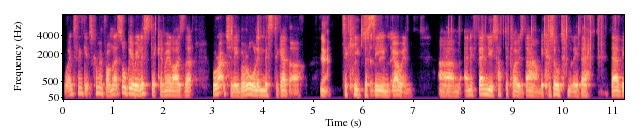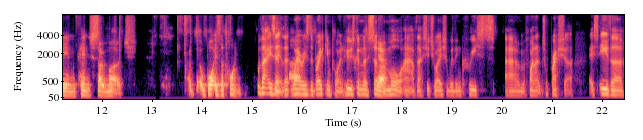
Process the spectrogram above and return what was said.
where do you think it's coming from? Let's all be realistic and realize that we're actually we're all in this together. Yeah. To keep the scene going. Um, and if venues have to close down because ultimately they're they're being pinched so much, what is the point? Well, that is it. That where is the breaking point? Who's going to suffer Yeah. more out of that situation with increased um, financial pressure? It's either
